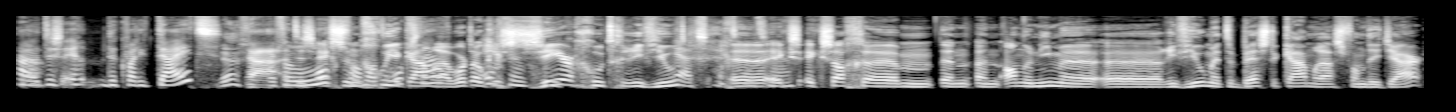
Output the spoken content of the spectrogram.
Nou, het is echt de kwaliteit. Ja, het is echt een wat goede camera. Wordt ook echt een zeer goed gereviewd. Ja, Eh, goed, ik, ik zag ehm, een, een anonieme eh, review met de beste camera's van dit jaar.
